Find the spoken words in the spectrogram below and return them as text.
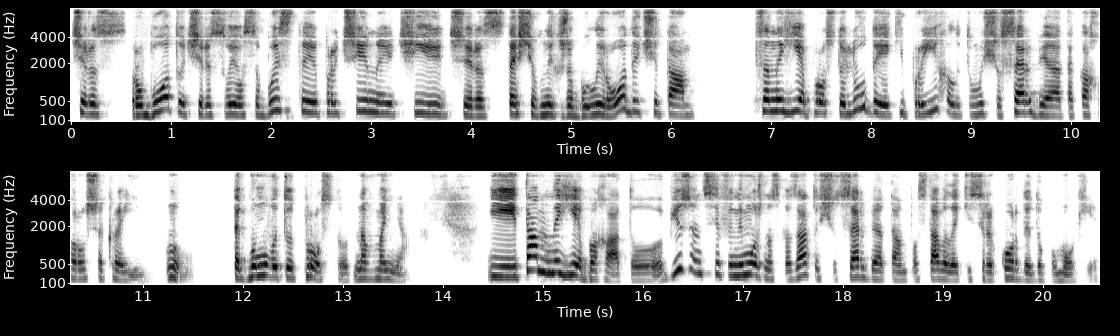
через роботу, через свої особисті причини, чи через те, що в них вже були родичі там. Це не є просто люди, які приїхали, тому що Сербія така хороша країна. Ну так би мовити, просто навмання. І там не є багато біженців, і не можна сказати, що Сербія там поставила якісь рекорди допомоги.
